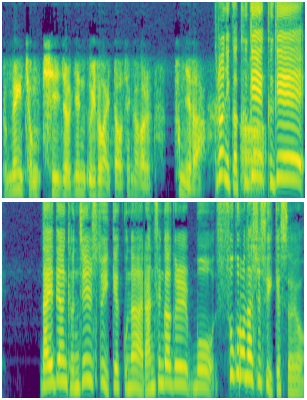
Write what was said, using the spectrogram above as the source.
분명히 정치적인 의도가 있다고 생각을 합니다. 그러니까 그게 어, 그게 나에 대한 견제일 수도 있겠구나라는 생각을 뭐 속으로는 하실 수 있겠어요.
